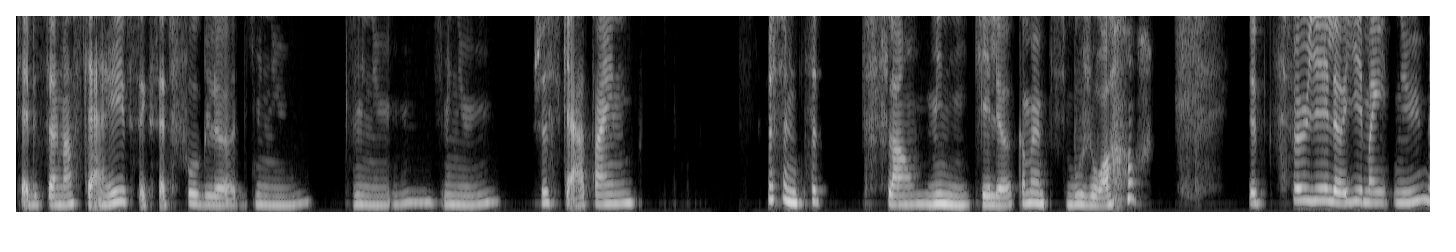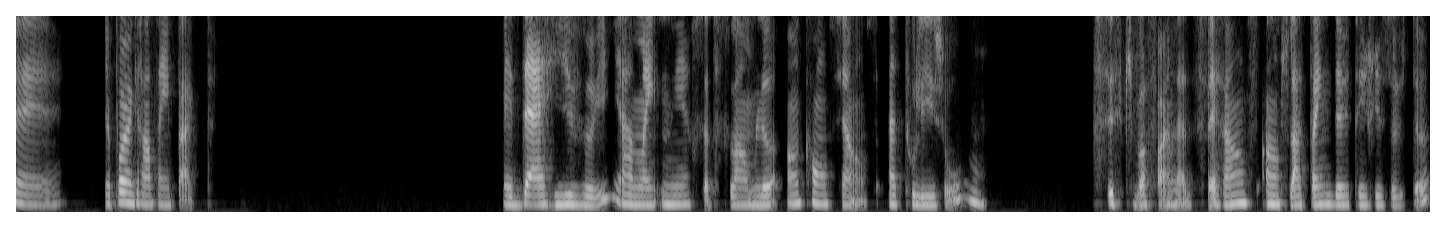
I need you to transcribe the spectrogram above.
Puis habituellement, ce qui arrive, c'est que cette fougue-là diminue, diminue, diminue, jusqu'à atteindre juste une petite flamme mini qui est là, comme un petit bougeoir. Le petit feu, est là, il est maintenu, mais il n'y a pas un grand impact. Mais d'arriver à maintenir cette flamme-là en conscience à tous les jours, c'est ce qui va faire la différence entre l'atteinte de tes résultats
